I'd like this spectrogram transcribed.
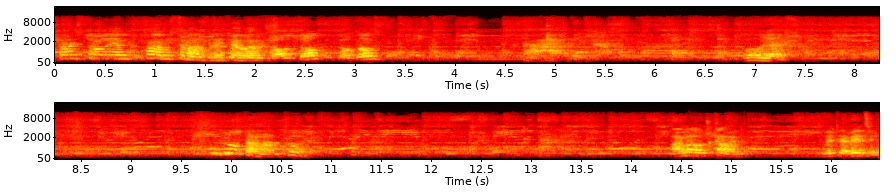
Z całej strony, cała mi strona zdrętwiała. Dotąd, dotąd. O jest. Ubruta mam, kurde. A mało czekałem. Zwykle więcej.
